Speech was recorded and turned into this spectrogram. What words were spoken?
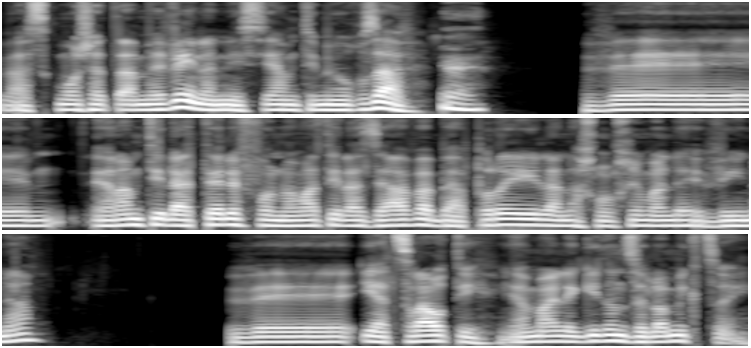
ואז כמו שאתה מבין, אני סיימתי מאוכזב. כן. והרמתי לה טלפון ואמרתי לה, זהבה, באפריל אנחנו הולכים על וינה. והיא עצרה אותי, היא אמרה לי, גדעון, זה לא מקצועי.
